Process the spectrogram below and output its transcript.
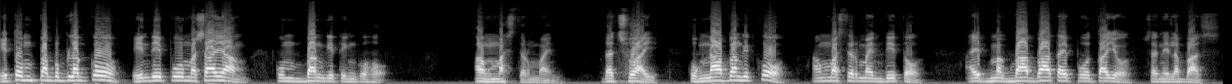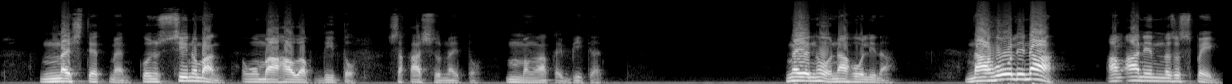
itong pag-vlog ko, hindi po masayang kung banggitin ko ho ang mastermind. That's why, kung nabanggit ko ang mastermind dito, ay magbabatay po tayo sa nilabas na statement kung sino man ang umahawak dito sa kaso na ito, mga kaibigan. Ngayon ho, nahuli na. Nahuli na ang anim na suspect.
